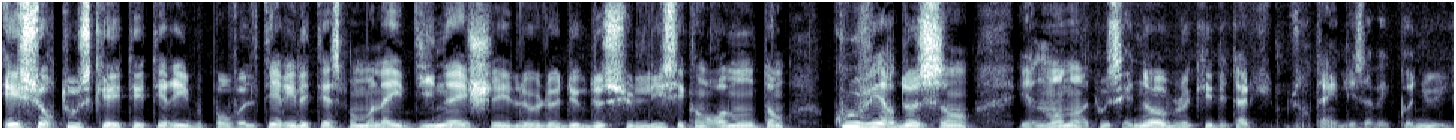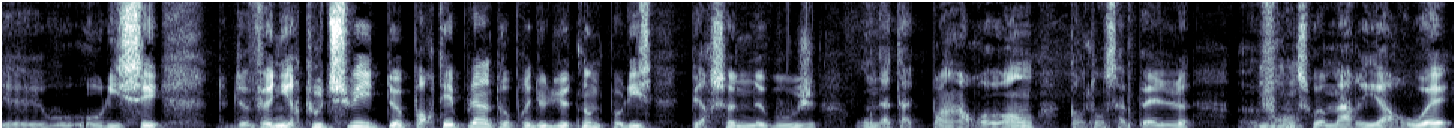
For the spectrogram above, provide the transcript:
Et surtout, ce qui a été terrible pour Voltaire, il était à ce moment-là, il dînait chez le, duc de Sully, et qu'en remontant couvert de sang et en demandant à tous ces nobles qui étaient, certains il les avait connus euh, au, lycée, de venir tout de suite de porter plainte auprès du lieutenant de police, personne ne bouge. On n'attaque pas un Rohan quand on s'appelle mmh. François-Marie Arouet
